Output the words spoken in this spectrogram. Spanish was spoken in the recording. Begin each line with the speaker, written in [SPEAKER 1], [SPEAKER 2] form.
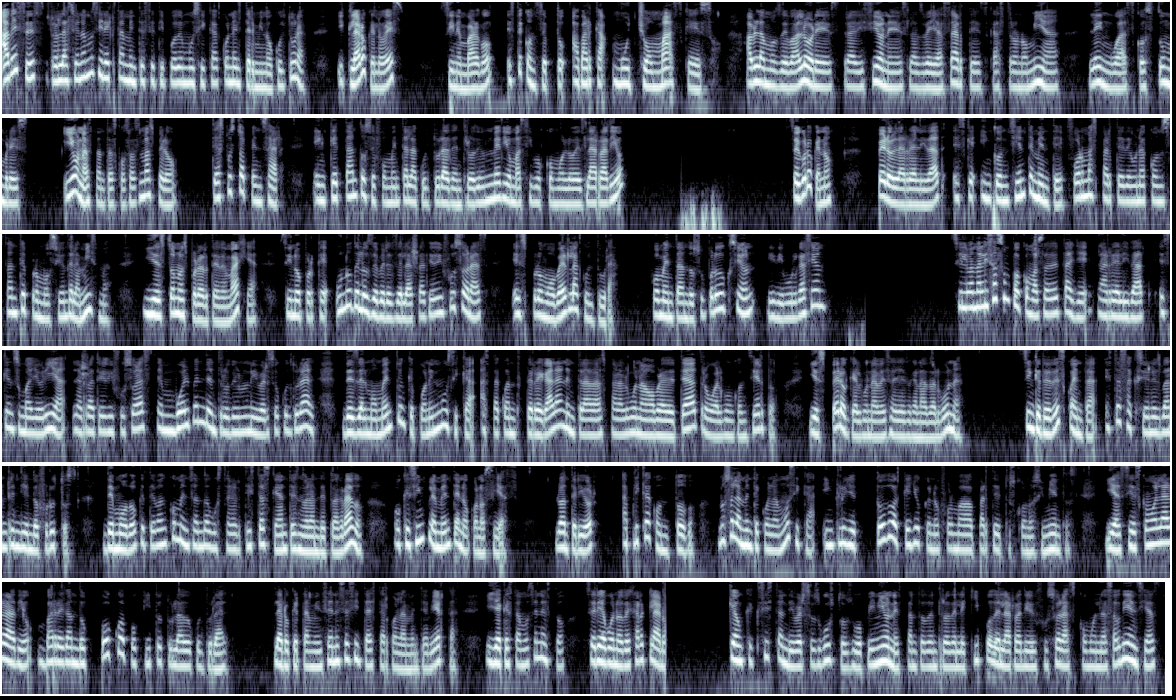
[SPEAKER 1] A veces relacionamos directamente este tipo de música con el término cultura, y claro que lo es. Sin embargo, este concepto abarca mucho más que eso. Hablamos de valores, tradiciones, las bellas artes, gastronomía, lenguas, costumbres y unas tantas cosas más, pero ¿te has puesto a pensar en qué tanto se fomenta la cultura dentro de un medio masivo como lo es la radio? Seguro que no, pero la realidad es que inconscientemente formas parte de una constante promoción de la misma, y esto no es por arte de magia, sino porque uno de los deberes de las radiodifusoras es promover la cultura, fomentando su producción y divulgación. Si lo analizas un poco más a detalle, la realidad es que en su mayoría las radiodifusoras te envuelven dentro de un universo cultural, desde el momento en que ponen música hasta cuando te regalan entradas para alguna obra de teatro o algún concierto, y espero que alguna vez hayas ganado alguna. Sin que te des cuenta, estas acciones van rindiendo frutos, de modo que te van comenzando a gustar artistas que antes no eran de tu agrado, o que simplemente no conocías. Lo anterior aplica con todo, no solamente con la música, incluye todo aquello que no formaba parte de tus conocimientos, y así es como la radio va regando poco a poquito tu lado cultural. Claro que también se necesita estar con la mente abierta, y ya que estamos en esto, sería bueno dejar claro que aunque existan diversos gustos u opiniones tanto dentro del equipo de las radiodifusoras como en las audiencias,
